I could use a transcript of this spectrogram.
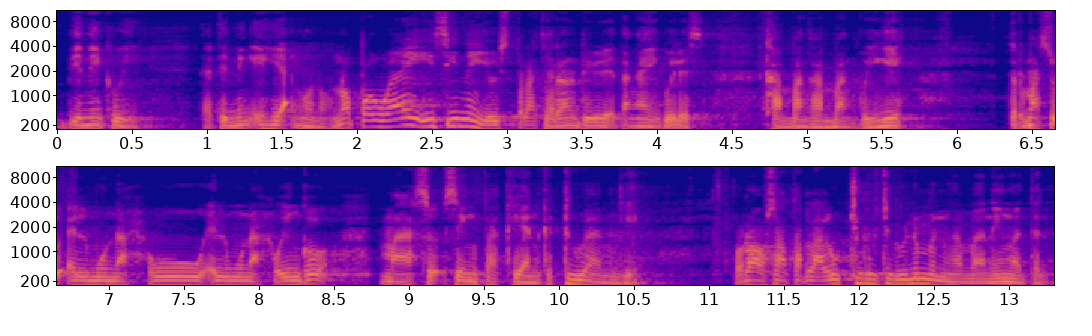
Ini kuwi. Dadi ning ihya ngono. Napa wae isine ya wis pelajaran dhewe lek tengah iku wis gampang-gampang kuwi nggih. Termasuk ilmu nahwu, ilmu nahwu engko masuk sing bagian kedua nggih. Ora usah terlalu juru-juru nemen gamane ngoten.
